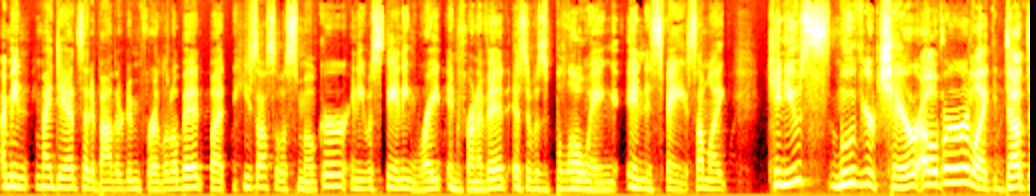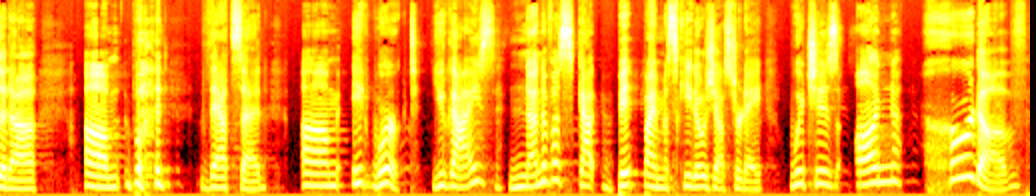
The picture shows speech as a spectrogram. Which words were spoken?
I mean, my dad said it bothered him for a little bit, but he's also a smoker and he was standing right in front of it as it was blowing in his face. I'm like, can you move your chair over? Like, da da da. Um, but that said, um, it worked. You guys, none of us got bit by mosquitoes yesterday, which is unheard of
